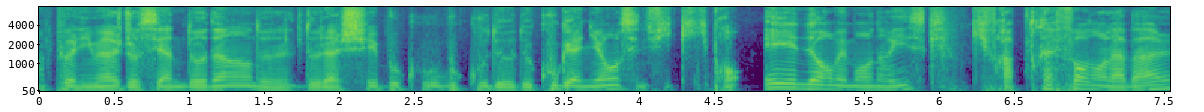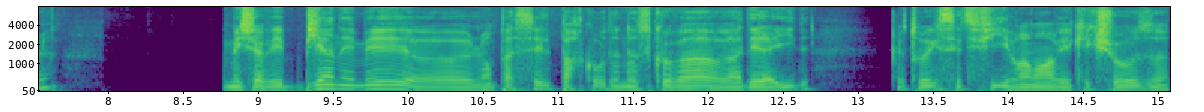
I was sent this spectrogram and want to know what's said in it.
un peu à l'image d'Océane Dodin, de, lâcher beaucoup, beaucoup de, coups gagnants. C'est une fille qui prend énormément de risques, qui frappe très fort dans la balle. Mais j'avais bien aimé euh, l'an passé le parcours de Noskova à Adélaïde. J'ai trouvé que cette fille vraiment avait quelque chose.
